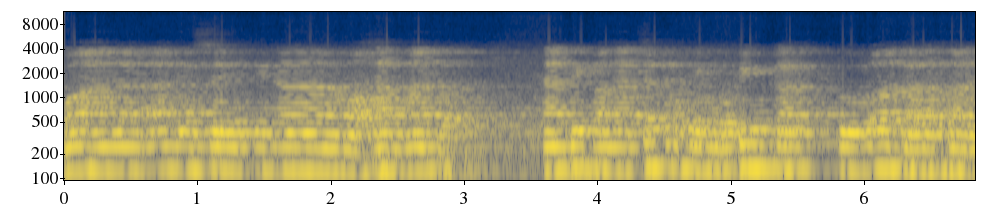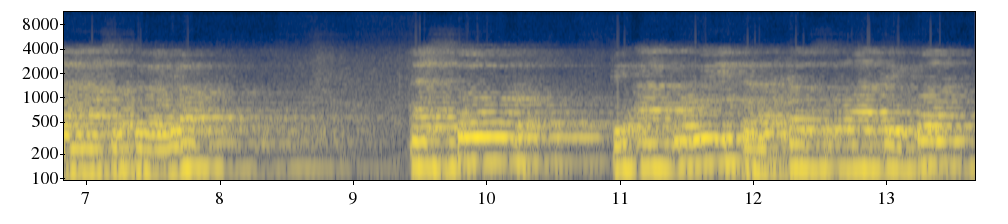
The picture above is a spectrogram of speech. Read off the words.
wa ala ali Sayyidina Muhammad nanti pengajar mungkin-mungkin kula dalam pandangan sedaya estu diakui dados umatipun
